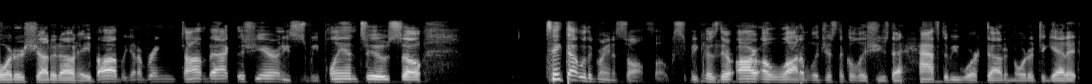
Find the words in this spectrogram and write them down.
reporter shouted out, "Hey Bob, we're gonna bring Tom back this year, and he says we plan to. So take that with a grain of salt, folks, because mm-hmm. there are a lot of logistical issues that have to be worked out in order to get it.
